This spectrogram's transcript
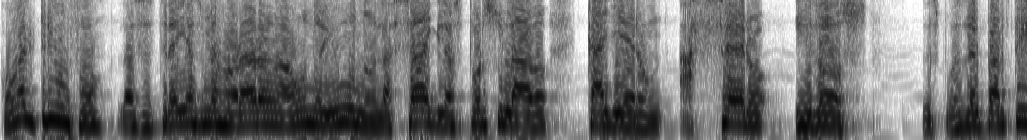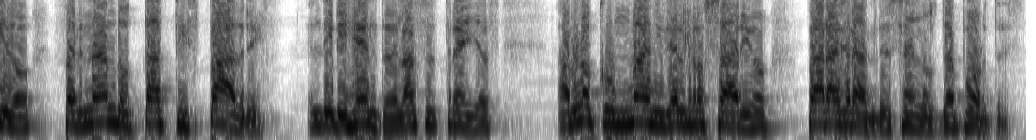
Con el triunfo, las estrellas mejoraron a 1 y 1. Las águilas, por su lado, cayeron a 0 y 2. Después del partido, Fernando Tatis Padre, el dirigente de las estrellas, habló con Manny del Rosario para Grandes en los Deportes.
